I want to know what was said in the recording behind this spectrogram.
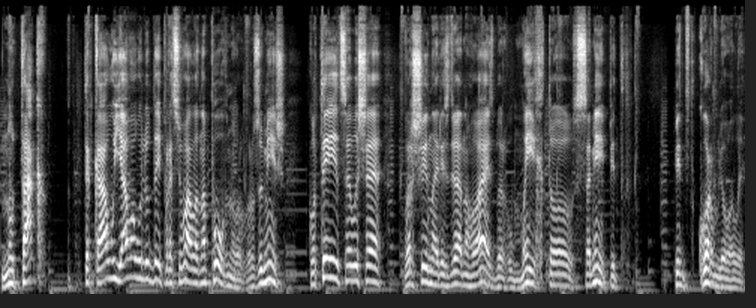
Ну так, така уява у людей працювала на повну, розумієш? Коти це лише вершина різдвяного айсбергу. Ми їх то самі під, підкормлювали.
